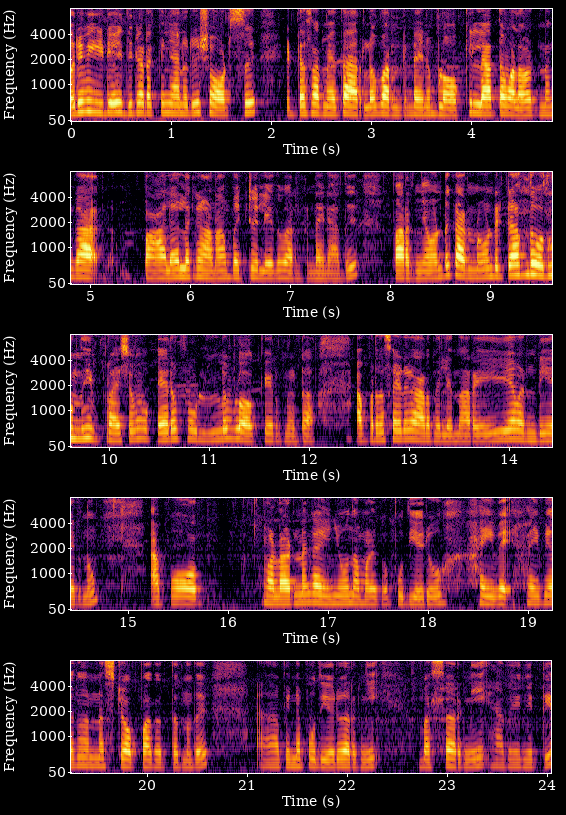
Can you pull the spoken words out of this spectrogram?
ഒരു വീഡിയോ ഇതിനിടയ്ക്ക് ഞാനൊരു ഷോർട്സ് ഇട്ട സമയത്ത് ആരല്ലോ പറഞ്ഞിട്ടുണ്ടായിരുന്നു ബ്ലോക്ക് ഇല്ലാത്ത വളവട്ടണം പാലമെല്ലാം കാണാൻ പറ്റുമല്ലേ? എന്ന് പറഞ്ഞിട്ടുണ്ടായിരുന്നു. അത് പറഞ്ഞുകൊണ്ട് കണ്ണുകൊണ്ടിട്ടാന്ന് തോന്നുന്നു. ഇപ്രാവശ്യം വേറെ ഫുള്ള് ബ്ലോക്ക് ആയിരുന്നു കേട്ടോ. അപ്പുറത്തെ സൈഡ് കാണുന്നില്ലേ? നിറയെ വണ്ടിയായിരുന്നു. അപ്പോൾ വളവട്ടണം കഴിഞ്ഞു. നമ്മളിപ്പോൾ പുതിയൊരു ഹൈവേ ഹൈവേ എന്ന് പറഞ്ഞ സ്റ്റോപ്പാണ് എത്തുന്നത്. പിന്നെ പുതിയൊരു ഇറങ്ങി ബസ് ഇറങ്ങി. അത് കഴിഞ്ഞിട്ട്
